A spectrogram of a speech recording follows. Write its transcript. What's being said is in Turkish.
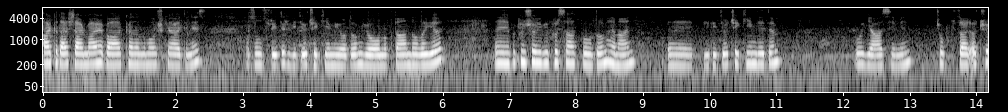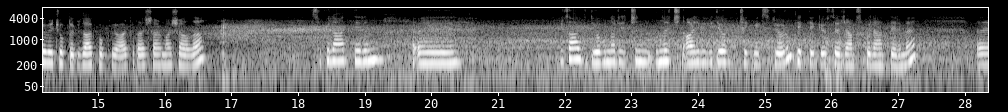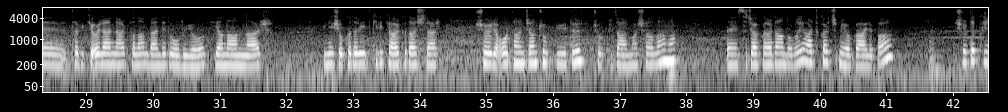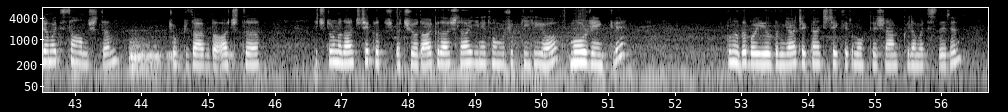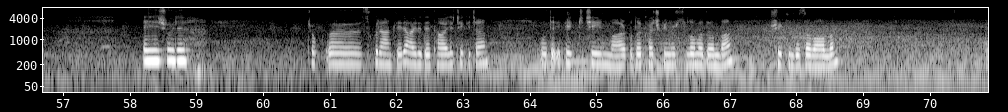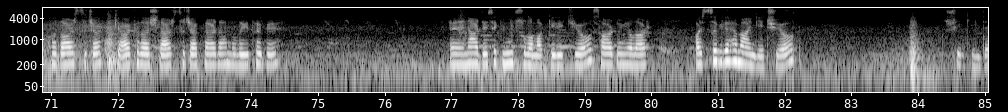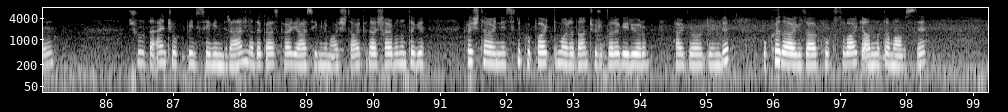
Arkadaşlar merhaba kanalıma hoş geldiniz. Uzun süredir video çekemiyordum yoğunluktan dolayı. Ee, bugün şöyle bir fırsat buldum hemen e, bir video çekeyim dedim. Bu Yasemin çok güzel açıyor ve çok da güzel kokuyor arkadaşlar maşallah. Sukulentlerim e, güzel gidiyor. Bunlar için bunlar için ayrı bir video çekmek istiyorum. Tek tek göstereceğim sukulentlerimi. Ee, tabii ki ölenler falan bende de oluyor. Yananlar. Güneş o kadar etkili ki arkadaşlar. Şöyle ortancam çok büyüdü. Çok güzel maşallah ama e, sıcaklardan dolayı artık açmıyor galiba. Şurada klematis almıştım. Çok güzel bu da açtı. Hiç durmadan çiçek aç- açıyordu arkadaşlar. Yine tomurcuk geliyor. Mor renkli. Buna da bayıldım. Gerçekten çiçekleri muhteşem klematislerin. Ee, şöyle çok e, sukulentleri ayrı detaylı çekeceğim. Burada ipek çiçeğim var. Bu da kaç gündür sulamadığımdan bu şekilde zavallım. O kadar sıcak ki arkadaşlar sıcaklardan dolayı tabi e, neredeyse günlük sulamak gerekiyor. Sardunyalar açsa bile hemen geçiyor. Şu şekilde. Şurada en çok beni sevindiren Madagaskar Yasemin'im açtı. Arkadaşlar bunun tabi kaç tanesini koparttım aradan çocuklara veriyorum her gördüğümde. O kadar güzel kokusu var ki anlatamam size.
